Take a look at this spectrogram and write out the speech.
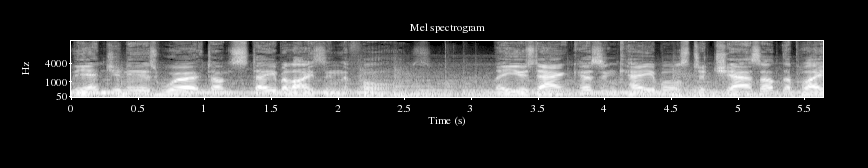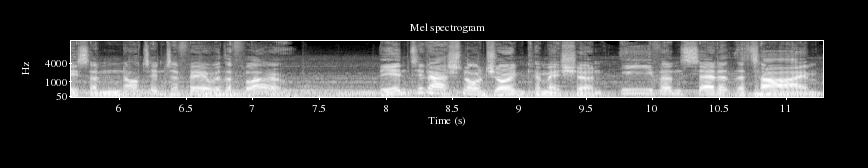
the engineers worked on stabilizing the falls. They used anchors and cables to jazz up the place and not interfere with the flow. The International Joint Commission even said at the time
